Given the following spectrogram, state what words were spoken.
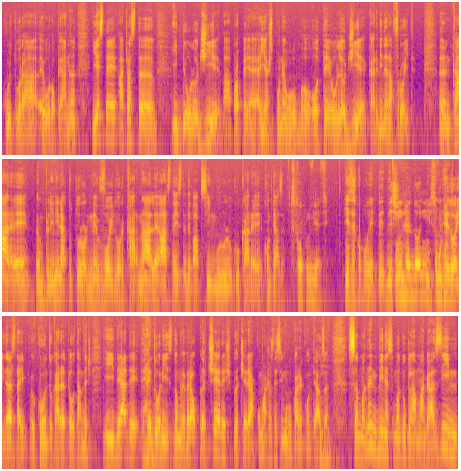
cultura europeană este această ideologie, aproape i-aș spune o, o, o teologie care vine la Freud în care împlinirea tuturor nevoilor carnale, asta este de fapt singurul lucru care contează. Scopul vieții. Este scopul vieții. De, deci, un hedonism. Un hedonism, ăsta e cuvântul care îl căutam. Deci, ideea de hedonism, domnule, vreau plăcere și plăcere acum și asta e singurul care contează. Uh-huh. Să mănânc bine, să mă duc la magazin,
